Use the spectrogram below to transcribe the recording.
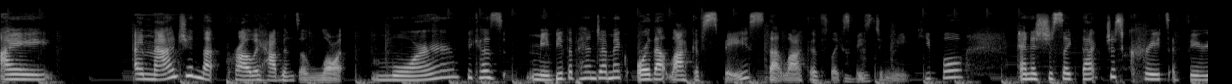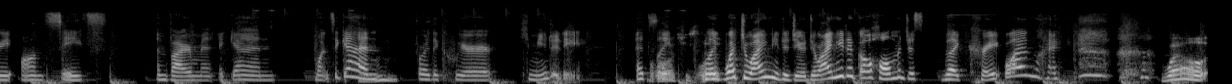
I I imagine that probably happens a lot more because maybe the pandemic or that lack of space, that lack of like space to meet people. And it's just like that just creates a very unsafe environment again, once again, Mhm. for the queer community. It's Well, like it's like what do I need to do? Do I need to go home and just like create one? Like Well,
